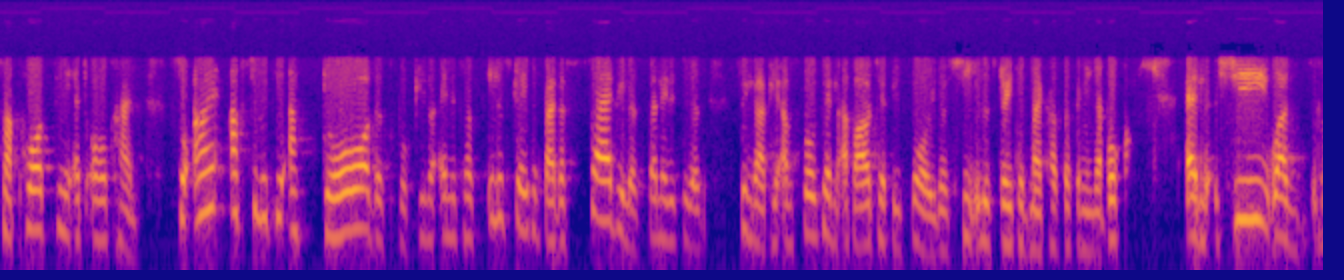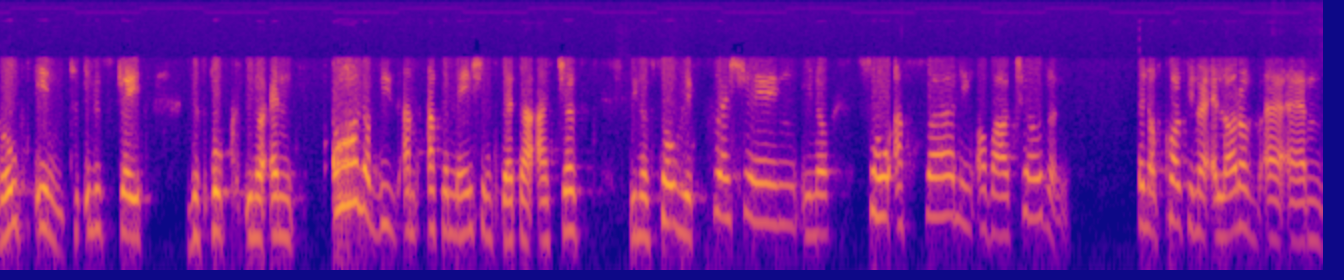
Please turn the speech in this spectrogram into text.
supports me at all times. So I absolutely adore this book, you know, and it was illustrated by the fabulous Sanelisiwe Singapi. I've spoken about her before. You know, she illustrated my Casa Femina book and she was roped in to illustrate this book, you know, and all of these um, affirmations that are, are just, you know, so refreshing, you know, so affirming of our children. And of course, you know, a lot of uh, um,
